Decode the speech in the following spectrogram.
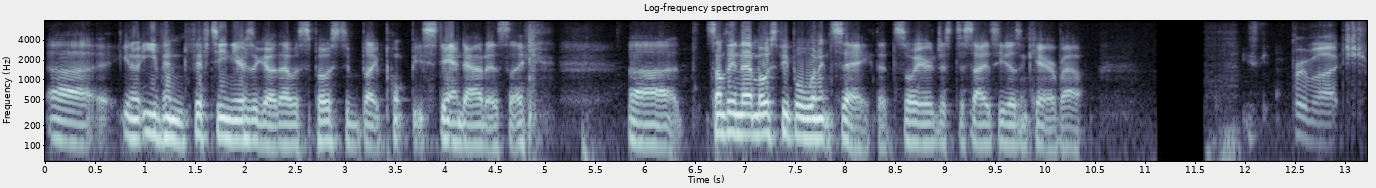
uh, you know, even 15 years ago, that was supposed to like be stand out as like uh, something that most people wouldn't say. That Sawyer just decides he doesn't care about. Pretty much.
